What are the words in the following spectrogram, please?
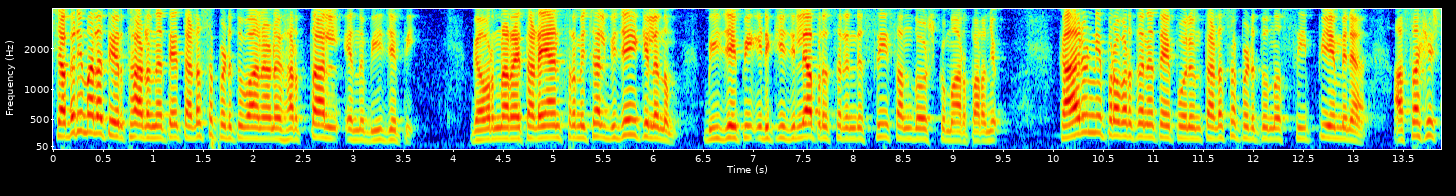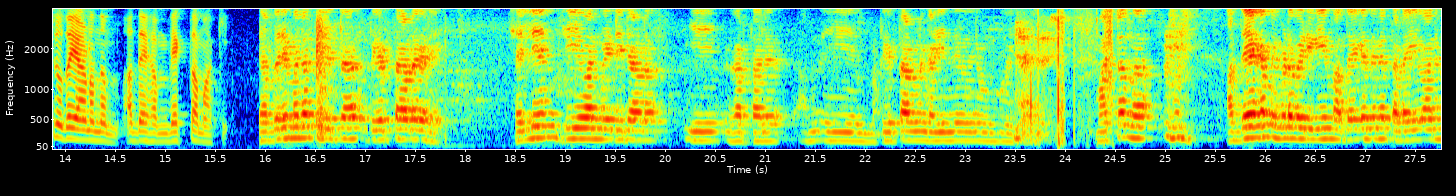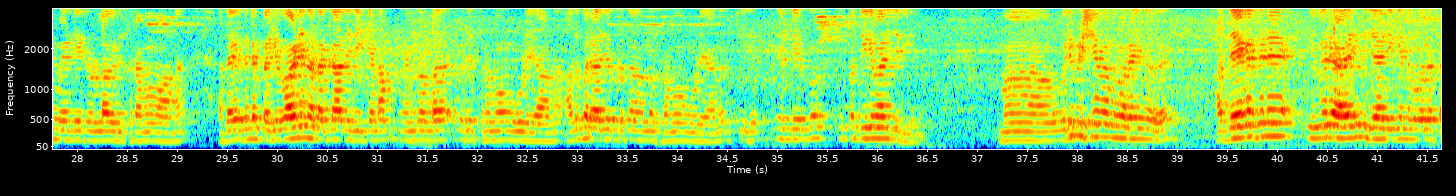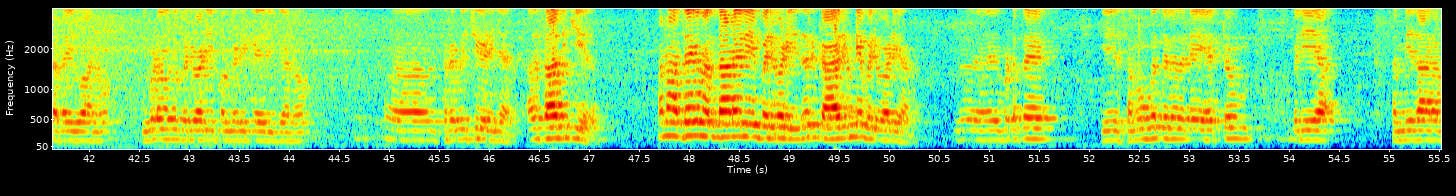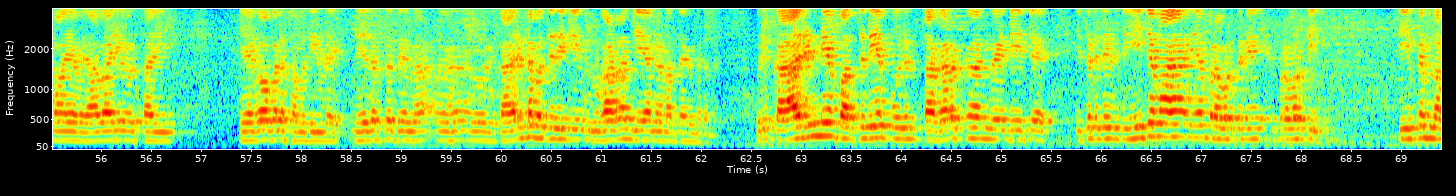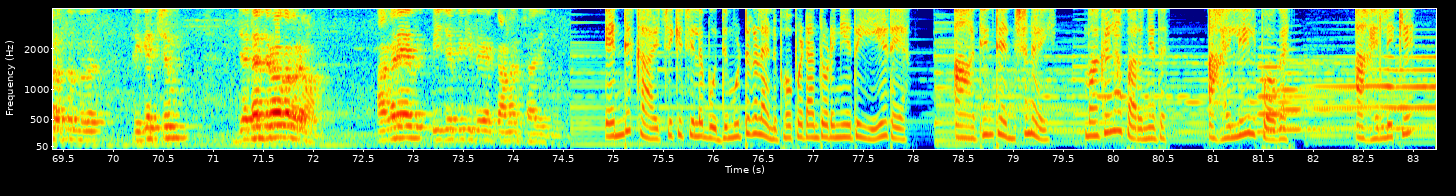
ശബരിമല തീർത്ഥാടനത്തെ തടസ്സപ്പെടുത്തുവാനാണ് ഹർത്താൽ എന്ന് B J P. ഗവർണറെ തടയാൻ ശ്രമിച്ചാൽ വിജയിക്കില്ലെന്നും ബി ജെ പി ഇടുക്കി ജില്ലാ പ്രസിഡന്റ് സി സന്തോഷ് കുമാർ പറഞ്ഞു. കാരുണ്യ പ്രവർത്തനത്തെ പോലും തടസ്സപ്പെടുത്തുന്ന സി പി എമ്മിന് അസഹിഷ്ണുതയാണെന്നും അദ്ദേഹം വ്യക്തമാക്കി. ശബരിമല തീർത്ഥ തീർത്ഥാടകരെ ശല്യം ചെയ്യുവാൻ വേണ്ടിയിട്ടാണ് ഈ ഹർത്താൽ ഈ തീർത്ഥാടനം കഴിയുന്നതിന് മുമ്പ് മറ്റൊന്ന് അദ്ദേഹം ഇവിടെ വരികയും അദ്ദേഹത്തിനെ തടയുവാനും വേണ്ടിയിട്ടുള്ള ഒരു ശ്രമമാണ്. അദ്ദേഹത്തിന്റെ പരിപാടി നടക്കാതിരിക്കണം എന്നുള്ള ഒരു ശ്രമവും കൂടിയാണ്. അത് പരാജയപ്പെടുത്താനുള്ള ശ്രമവും കൂടിയാണ് സി എൽ ഡി എഫ് ഇപ്പോൾ തീരുമാനിച്ചിരിക്കുന്നത്. ഒരു വിഷയം എന്ന് പറയുന്നത് അദ്ദേഹത്തിന് ഇവരാരും വിചാരിക്കുന്ന പോലെ തടയുവാനോ ഇവിടെ വന്ന് പരിപാടിയിൽ പങ്കെടുക്കാതിരിക്കാനോ ശ്രമിച്ചു കഴിഞ്ഞാൽ അത് സാധിക്കുകയില്ല. കാരണം അദ്ദേഹം എന്താണേലും ഈ പരിപാടി ഇതൊരു കാരുണ്യ പരിപാടിയാണ്. ഇവിടുത്തെ ഈ സമൂഹത്തിലെ തന്നെ ഏറ്റവും വലിയ സംവിധാനമായ വ്യാപാരി വ്യവസായി ഏകോപന സമിതിയുടെ നേതൃത്വത്തിൽ ഒരു കാരുണ്യ പദ്ധതിക്ക് ഉദ്ഘാടനം ചെയ്യാനാണ് അദ്ദേഹം വരുന്നത്. ഒരു കാരുണ്യ പദ്ധതിയെ പോലും തകർക്കാൻ വേണ്ടിയിട്ട് ഇത്തരത്തിൽ നീചമായ പ്രവർത്തി പ്രവൃത്തി സി പി എം നടത്തുന്നത് തികച്ചും ജനദ്രോഹപരമാണ്. അങ്ങനെ ബി ജെ പിക്ക് ഇത് കാണാൻ സാധിക്കും എന്റെ കാഴ്ചയ്ക്ക് ചില ബുദ്ധിമുട്ടുകൾ അനുഭവപ്പെടാൻ തുടങ്ങിയത് ഈയിടെയാ. ആദ്യം ടെൻഷനായി. മകളാ പറഞ്ഞത് അഹല്യയിൽ പോകാൻ. അഹല്യയ്ക്ക്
